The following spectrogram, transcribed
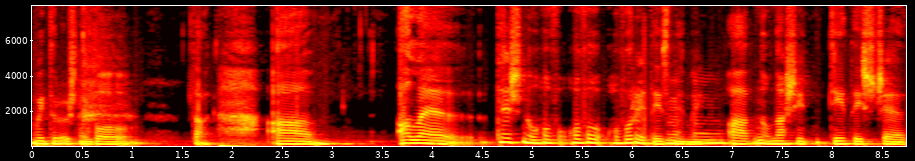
ми дружні, бо так. А, але теж ну, говорити з ними. Uh-huh. А ну, наші діти ще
